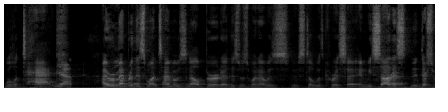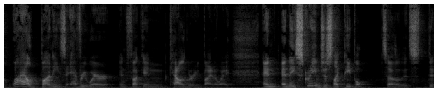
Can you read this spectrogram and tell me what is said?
will attack. Yeah. I remember this one time I was in Alberta. This was when I was, was still with Carissa, and we saw this. There's wild bunnies everywhere in fucking Calgary, by the way, and and they scream just like people. So it's they're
